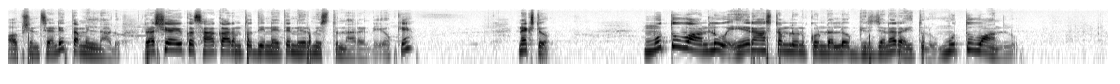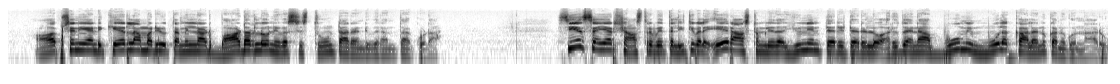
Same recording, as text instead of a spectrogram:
ఆప్షన్స్ అండి తమిళనాడు. రష్యా యొక్క సహకారంతో దీన్ని అయితే నిర్మిస్తున్నారండి. ఓకే? నెక్స్ట్. ముత్తువాన్లు ఏ రాష్ట్రంలోని కొండల్లో గిరిజన రైతులు? ముత్తువాన్లు ఆప్షన్ ఏ అండి. కేరళ మరియు తమిళనాడు బార్డర్లో నివసిస్తూ ఉంటారండి వీరంతా కూడా. సిఎస్ఐఆర్ శాస్త్రవేత్తలు ఇటీవల ఏ రాష్ట్రం లేదా యూనియన్ టెరిటరీలో అరుదైన భూమి మూలకాలను కనుగొన్నారు?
